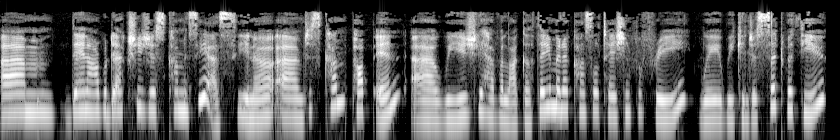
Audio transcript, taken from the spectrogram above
Um, then I would actually just come and see us, you know, um, just come pop in. Uh, we usually have a, like a 30 minute consultation for free where we can just sit with you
